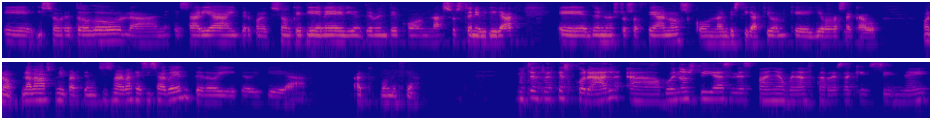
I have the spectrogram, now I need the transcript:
eh, y sobre todo la necesaria interconexión que tiene evidentemente con la sostenibilidad eh, de nuestros océanos con la investigación que llevas a cabo. Bueno, nada más por mi parte. Muchísimas gracias Isabel, te doy, te doy pie a, tu ponencia. Muchas gracias Coral. Ah, buenos días en España, buenas tardes aquí en Sydney.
